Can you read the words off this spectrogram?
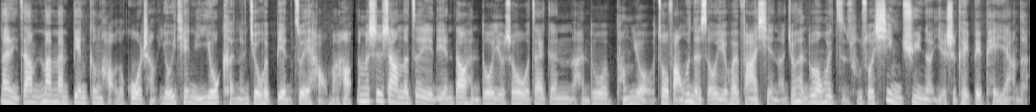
那你这样慢慢变更好的过程，有一天你有可能就会变最好嘛？哈。那么事实上呢，这也连到很多。有时候我在跟很多朋友做访问的时候，也会发现呢，就很多人会指出说，兴趣呢也是可以被培养的。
